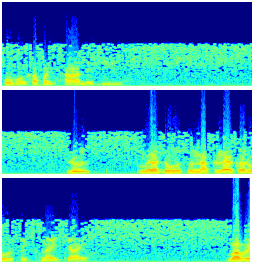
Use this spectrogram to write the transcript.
ผู้บังคับบัญชาได้ดีรู้เมื่อดูสุนัขแล้วก็รู้สึกในใจ ว่าเว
